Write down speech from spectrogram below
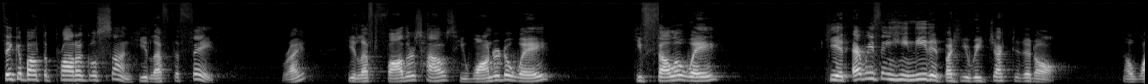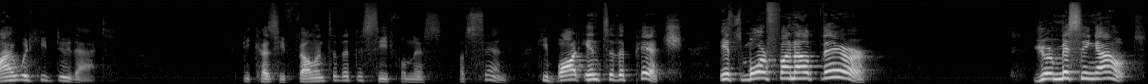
Think about the prodigal son. He left the faith, right? He left father's house, he wandered away, he fell away. He had everything he needed, but he rejected it all. Now, why would he do that? Because he fell into the deceitfulness of sin. He bought into the pitch. It's more fun out there. You're missing out.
